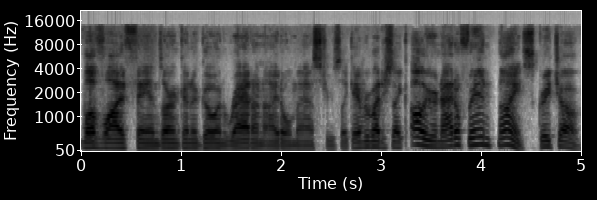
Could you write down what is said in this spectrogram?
Love Live fans aren't gonna go and rat on Idol Masters. Like everybody's like, "Oh, you're an Idol fan? Nice, great job."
